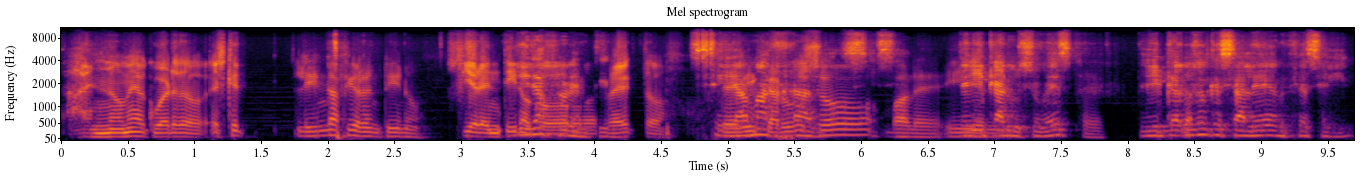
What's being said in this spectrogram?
Ah, no me acuerdo. Es que. Linda Fiorentino. Fiorentino, correcto. Se llama Caruso, vale. Y Caruso, ¿ves? Y Carlos el que sale en CSI.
